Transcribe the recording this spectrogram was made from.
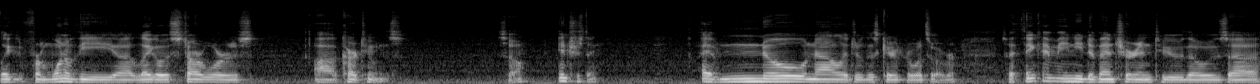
like from one of the uh, Lego Star Wars uh, cartoons. So, interesting. I have no knowledge of this character whatsoever. So I think I may need to venture into those uh,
